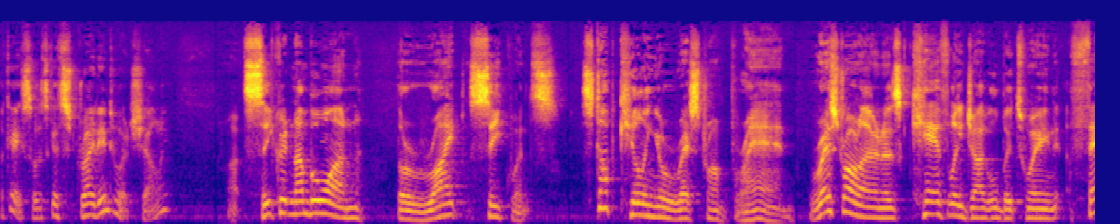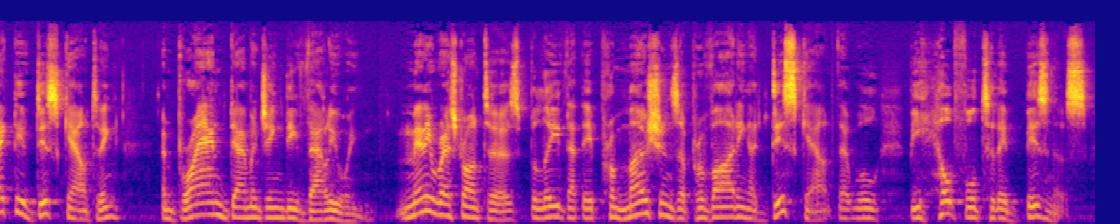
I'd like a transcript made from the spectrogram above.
Okay, so let's get straight into it, shall we? Secret number one the right sequence. Stop killing your restaurant brand. Restaurant owners carefully juggle between effective discounting and brand damaging devaluing. Many restaurateurs believe that their promotions are providing a discount that will be helpful to their business.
